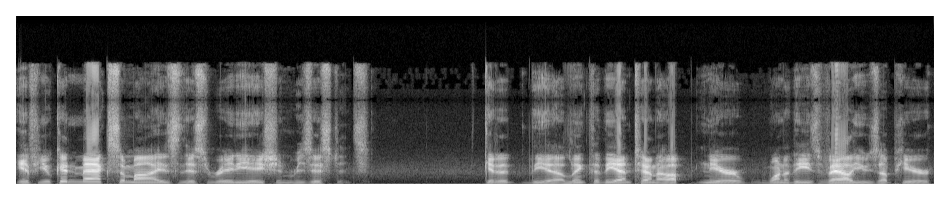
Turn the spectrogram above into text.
if you can maximize this radiation resistance, get it, the uh, length of the antenna up near one of these values up here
